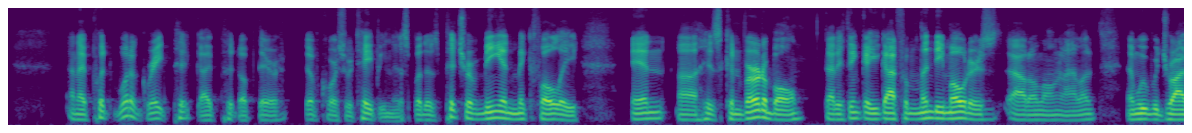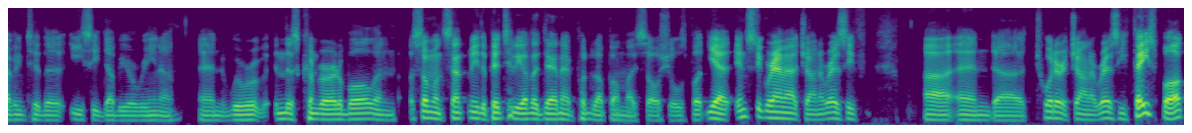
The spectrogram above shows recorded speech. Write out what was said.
And I put what a great pic I put up there. Of course, we're taping this, but it's a picture of me and Mick Foley in uh, his convertible that I think he got from Lindy Motors out on Long Island, and we were driving to the ECW arena, and we were in this convertible, and someone sent me the picture the other day, and I put it up on my socials. But yeah, Instagram at John Arezzi, uh, and uh, Twitter at John Arezzi, Facebook.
